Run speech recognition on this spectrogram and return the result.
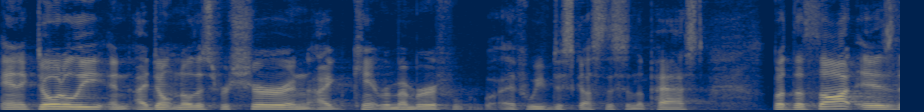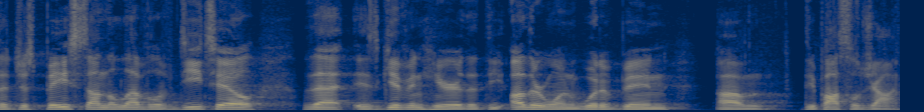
anecdotally, and I don't know this for sure, and I can't remember if, if we've discussed this in the past, but the thought is that just based on the level of detail that is given here, that the other one would have been um, the Apostle John,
